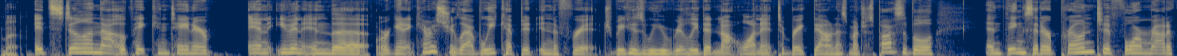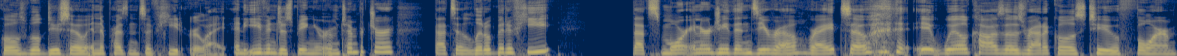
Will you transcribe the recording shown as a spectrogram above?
But It's still in that opaque container. And even in the organic chemistry lab, we kept it in the fridge because we really did not want it to break down as much as possible. And things that are prone to form radicals will do so in the presence of heat or light. And even just being at room temperature, that's a little bit of heat. That's more energy than zero, right? So it will cause those radicals to form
